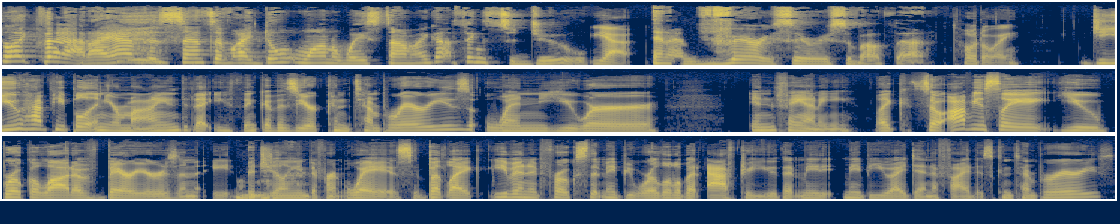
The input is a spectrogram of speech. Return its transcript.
like that. I have this sense of I don't want to waste time. I got things to do, Yeah. and I'm very serious about that. Totally. Do you have people in your mind that you think of as your contemporaries when you were in Fanny? Like, so obviously you broke a lot of barriers in eight Mhm. bajillion different ways, but like even if folks that maybe were a little bit after you that may, maybe you identified as contemporaries?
